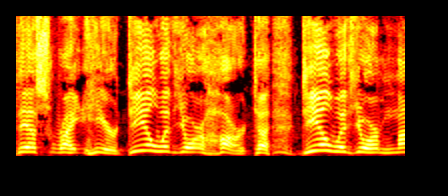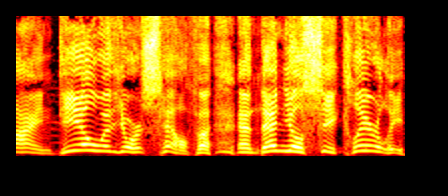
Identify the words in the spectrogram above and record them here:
this right here. Deal with your heart. Uh, deal with your mind. Deal with yourself. Uh, and then you'll see clearly.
